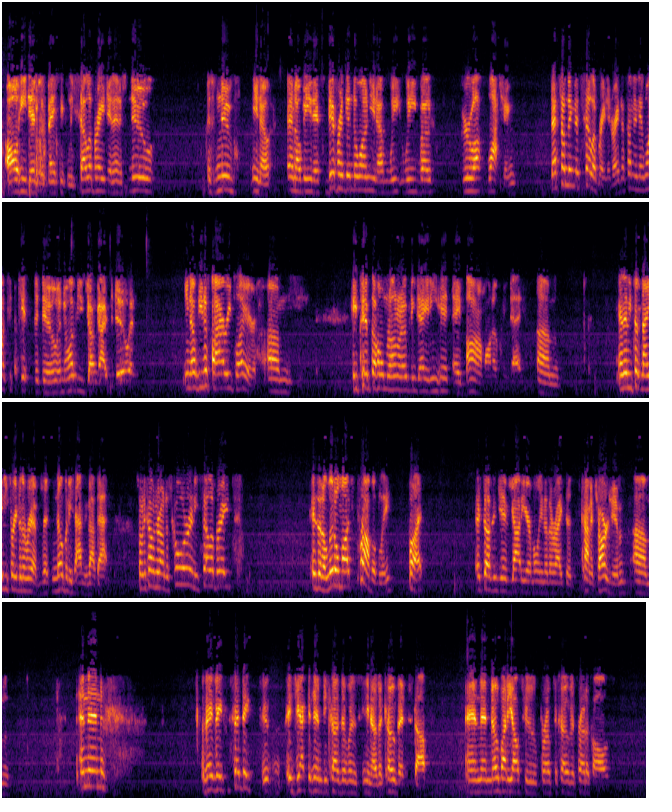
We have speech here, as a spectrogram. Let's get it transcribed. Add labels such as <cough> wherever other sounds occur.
all he did was basically celebrate, and then this new this new you know MLB that's different than the one you know we we both grew up watching. That's something that's celebrated, right? That's something they want kids to do and they want these young guys to do. And, you know, he's a fiery player. Um, he pimped a home run on opening day and he hit a bomb on opening day. Um, and then he took 93 to the ribs. Nobody's happy about that. So when he comes around to score and he celebrates, is it a little much? Probably, but it doesn't give Yadier Molina the right to kind of charge him. Um, and then they they said they ejected him because it was you know the COVID stuff, and then nobody else who broke the COVID protocols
